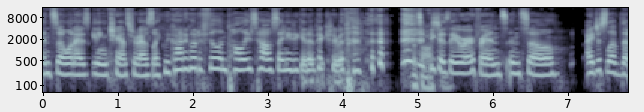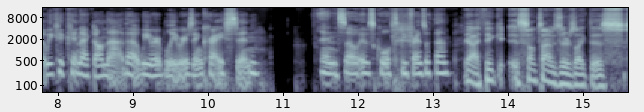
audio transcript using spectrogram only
and so when I was getting transferred, I was like, we got to go to Phil and Polly's house. I need to get a picture with them. That's awesome. because they were our friends. And so I just loved that we could connect on that, that we were believers in Christ. And and so it was cool to be friends with them. Yeah, I think sometimes there's like this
